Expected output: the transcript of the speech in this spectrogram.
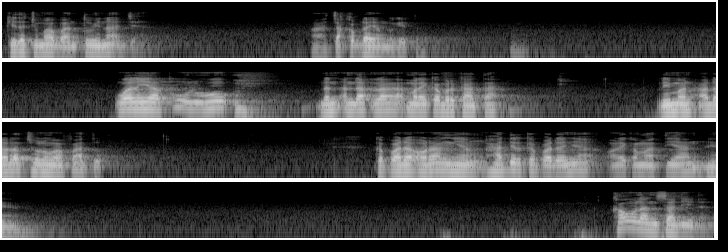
Kita cuma bantuin aja. Nah, cakep dah yang begitu. Wal yaqulu dan hendaklah mereka berkata liman adaratul wafatu kepada orang yang hadir kepadanya oleh kematian ya. Kaulan sadidan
